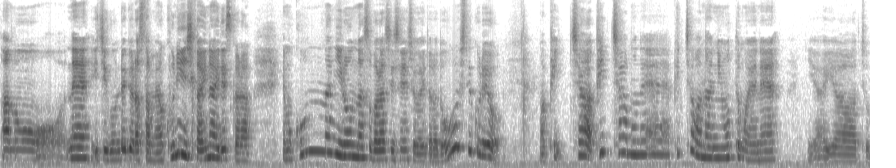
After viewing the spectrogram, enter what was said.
あのーね一軍レギュラースタメンは9人しかいないですからでもこんなにいろんな素晴らしい選手がいたらどうしてくれよ。まあ、ピッチャーピッチャーもねピッチャーは何人おってもええね。いやいやちょっ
